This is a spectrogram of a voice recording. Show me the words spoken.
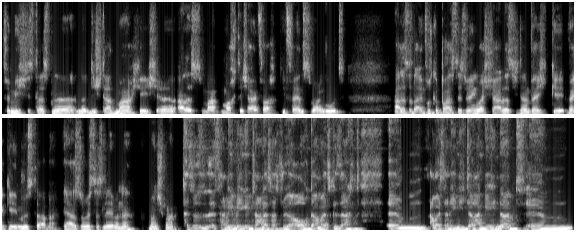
Für mich ist das eine, eine die Stadt mag ich, äh, alles ma mochte ich einfach. Die Fans waren gut. Alles hat einfach gepasst, deswegen war es schade, dass ich dann wegge weggehen müsste. Aber ja, so ist das Leben, ne? Manchmal. Also es hat dir wehgetan, das hast du ja auch damals gesagt. Ähm, aber es hat dich nicht daran gehindert, ähm,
